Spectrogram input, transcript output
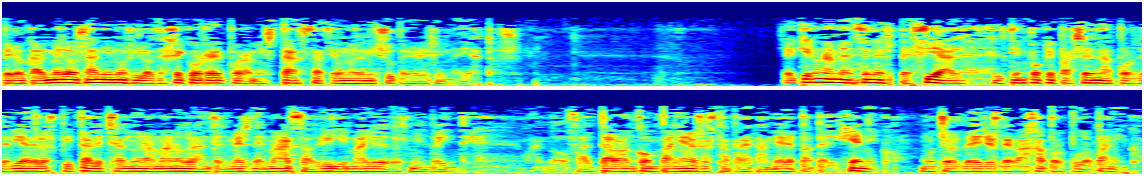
pero calmé los ánimos y los dejé correr por amistad hacia uno de mis superiores inmediatos. Quiero una mención especial el tiempo que pasé en la portería del hospital echando una mano durante el mes de marzo, abril y mayo de 2020, faltaban compañeros hasta para cambiar el papel higiénico, muchos de ellos de baja por puro pánico.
